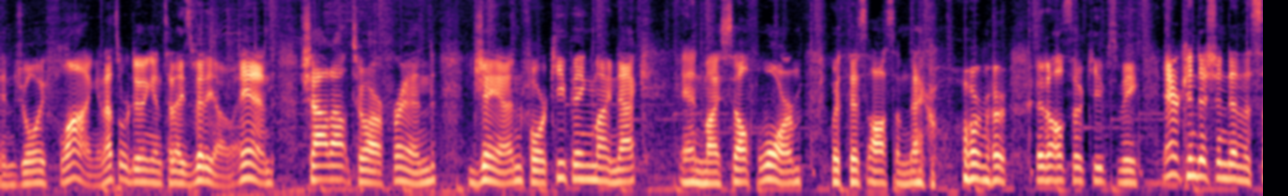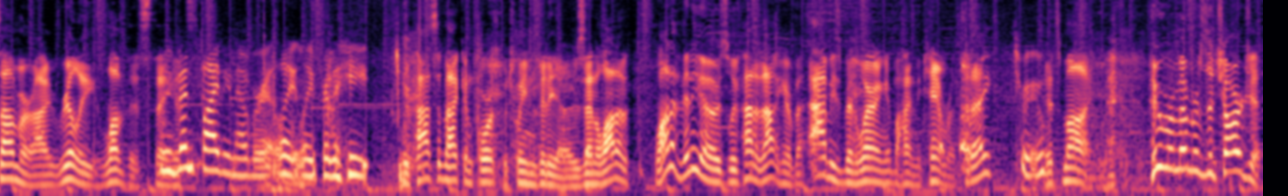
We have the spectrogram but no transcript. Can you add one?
enjoy flying. And that's what we're doing in today's video. And shout out to our friend Jan for keeping my neck and myself warm with this awesome neck warmer. It also keeps me air conditioned in the summer. I really love this thing. We've been fighting over it lately for the heat. We pass it back and forth between videos and a lot of a lot of videos we've had it out here, but Abby's been wearing it behind the camera. Today, True. it's mine. Who remembers to charge it?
